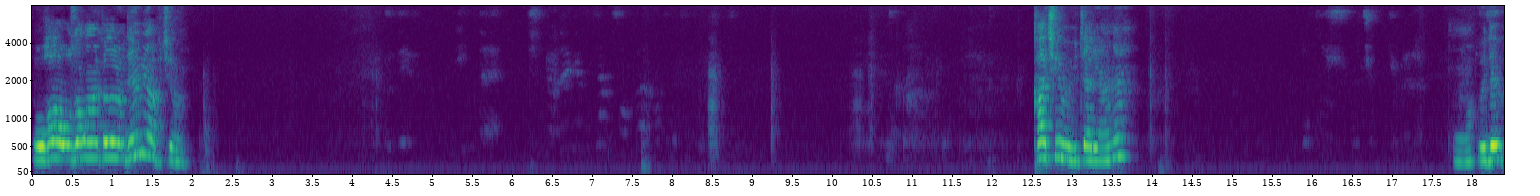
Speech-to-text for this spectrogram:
Oha o zamana kadar ödev mi yapacaksın? Kaç gibi biter yani? Ödev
